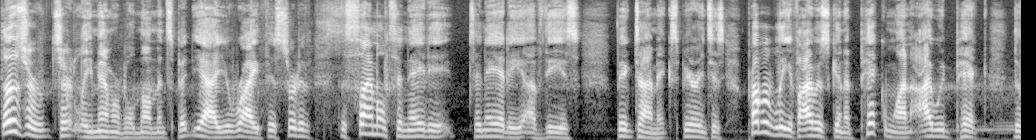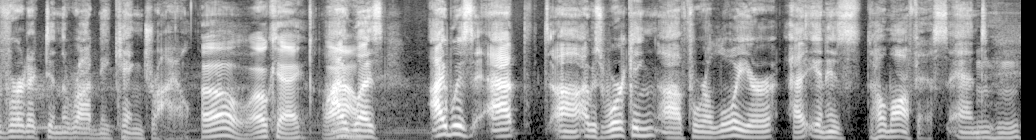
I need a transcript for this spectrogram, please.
those are certainly memorable moments. But yeah, you're right. This sort of the simultaneity simultaneity of these big time experiences. Probably, if I was going to pick one, I would pick the verdict in the Rodney King trial. Oh, okay. Wow. I was, I was at, uh, I was working uh, for a lawyer uh, in his home office, and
